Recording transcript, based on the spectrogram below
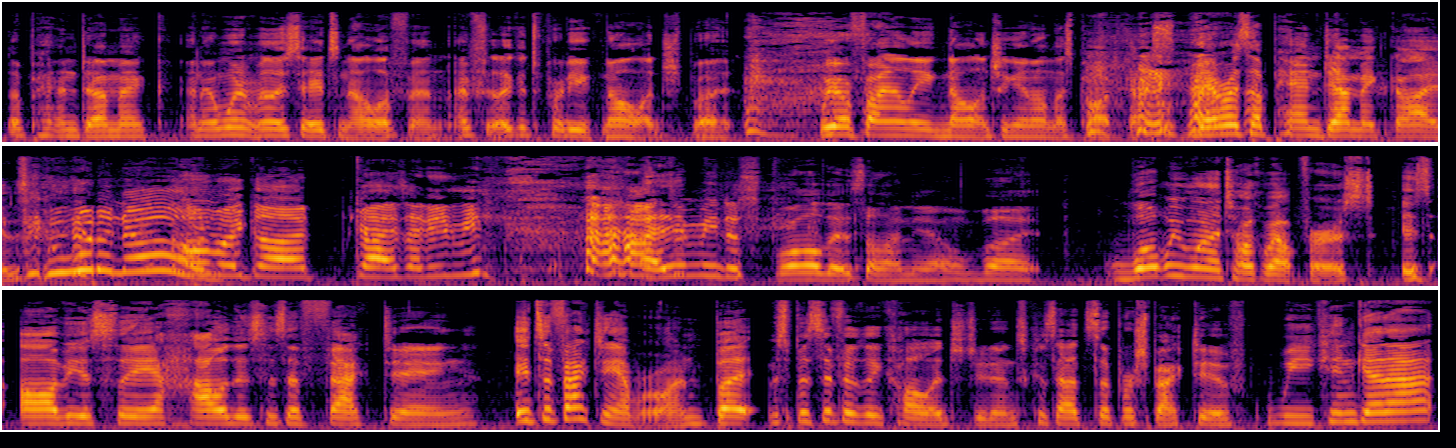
the pandemic. And I wouldn't really say it's an elephant. I feel like it's pretty acknowledged, but we are finally acknowledging it on this podcast. there is a pandemic, guys. Who would have known? oh my god guys I didn't mean I didn't mean to sprawl this on you, but what we want to talk about first is obviously how this is affecting it's affecting everyone, but specifically college students because that's the perspective we can get at.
